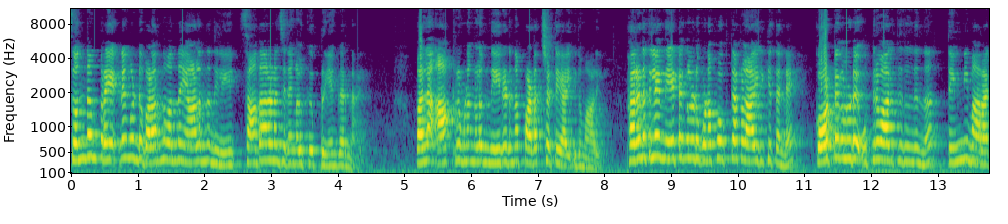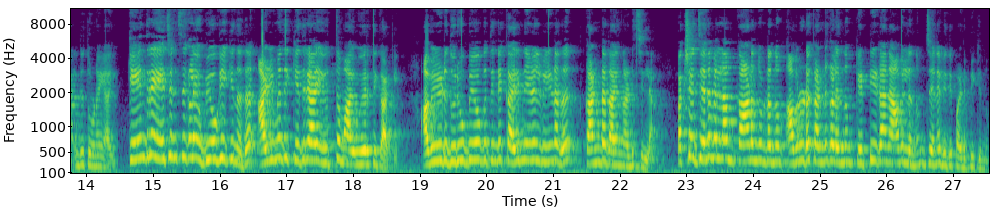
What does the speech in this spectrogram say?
സ്വന്തം പ്രയത്നം കൊണ്ട് വളർന്നു വന്നയാളെന്ന നിലയിൽ സാധാരണ ജനങ്ങൾക്ക് പ്രിയങ്കരനായി. പല ആക്രമണങ്ങളും നേരിടുന്ന പടച്ചട്ടയായി ഇത് മാറി. ഭരണത്തിലെ നേട്ടങ്ങളുടെ ഗുണഭോക്താക്കളായിരിക്കെ തന്നെ കോട്ടകളുടെ ഉത്തരവാദിത്തത്തിൽ നിന്ന് തെന്നി മാറാൻ ഇത് തുണയായി. കേന്ദ്ര ഏജൻസികളെ ഉപയോഗിക്കുന്നത് അഴിമതിക്കെതിരായ യുദ്ധമായി ഉയർത്തിക്കാട്ടി. അവയുടെ ദുരുപയോഗത്തിന്റെ കരിനിഴൽ വീണത് കണ്ടതായി നടിച്ചില്ല. പക്ഷേ ജനമെല്ലാം കാണുന്നുണ്ടെന്നും അവരുടെ കണ്ണുകളെന്നും കെട്ടിയിടാനാവില്ലെന്നും ജനവിധി പഠിപ്പിക്കുന്നു.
